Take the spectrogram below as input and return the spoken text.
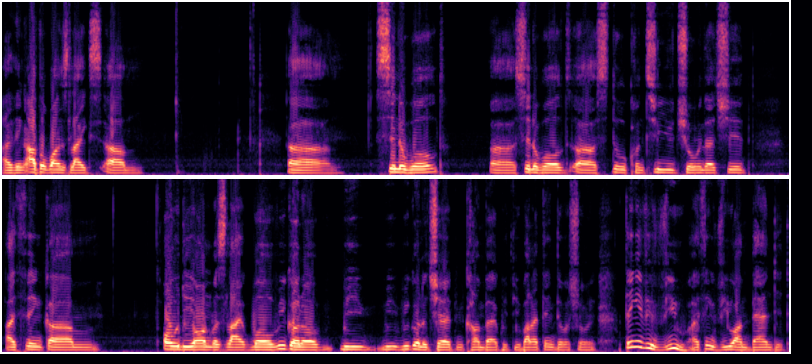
I think other ones like um, uh, Cineworld, uh, Cineworld uh, still continued showing that shit. I think um, Odeon was like, "Well, we're gonna we we we're gonna check and come back with you," but I think they were showing. I think even Vue, I think Vue unbanned it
